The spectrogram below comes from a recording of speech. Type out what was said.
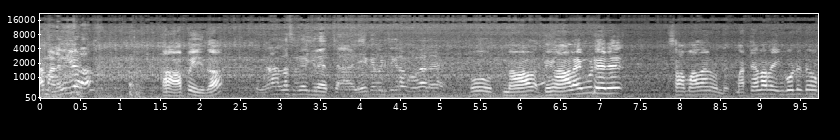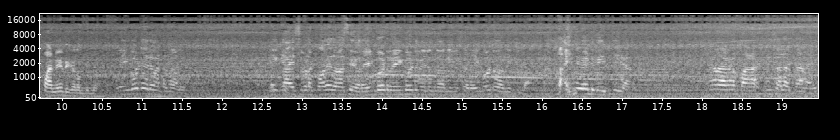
ആ മഴ പെയ്യടാ. ആ പെയ്താ. നല്ല സുഖമായിരിക്കില്ലേ? ചളിയൊക്കെ പിടിച്ചിങ്ങനെ പോകാല്ലേ ഓ നാളെ നാളെയും കൂടി ഒരു സമാധാനമുണ്ട്. മറ്റേണ റെയിൻകോട്ട് ഇട്ട് പണിയെടുക്കണം പിന്നെ. റെയിൻകോട്ട് വരും മറ്റന്നാൾ ഈ ഗായ്സ് ഇവിടെ കുറേ ദിവസമായി റെയിൻകോട്ട് റെയിൻകോട്ട് വരും എന്ന് പറഞ്ഞു പക്ഷേ റെയിൻകോട്ട് വന്നിട്ടില്ല. അതിന് വേണ്ടി വെയിറ്റ് ചെയ്യാണ്. ഞങ്ങൾ ഞങ്ങളുടെ പാർക്കിംഗ് സ്ഥലം എത്താനായി.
